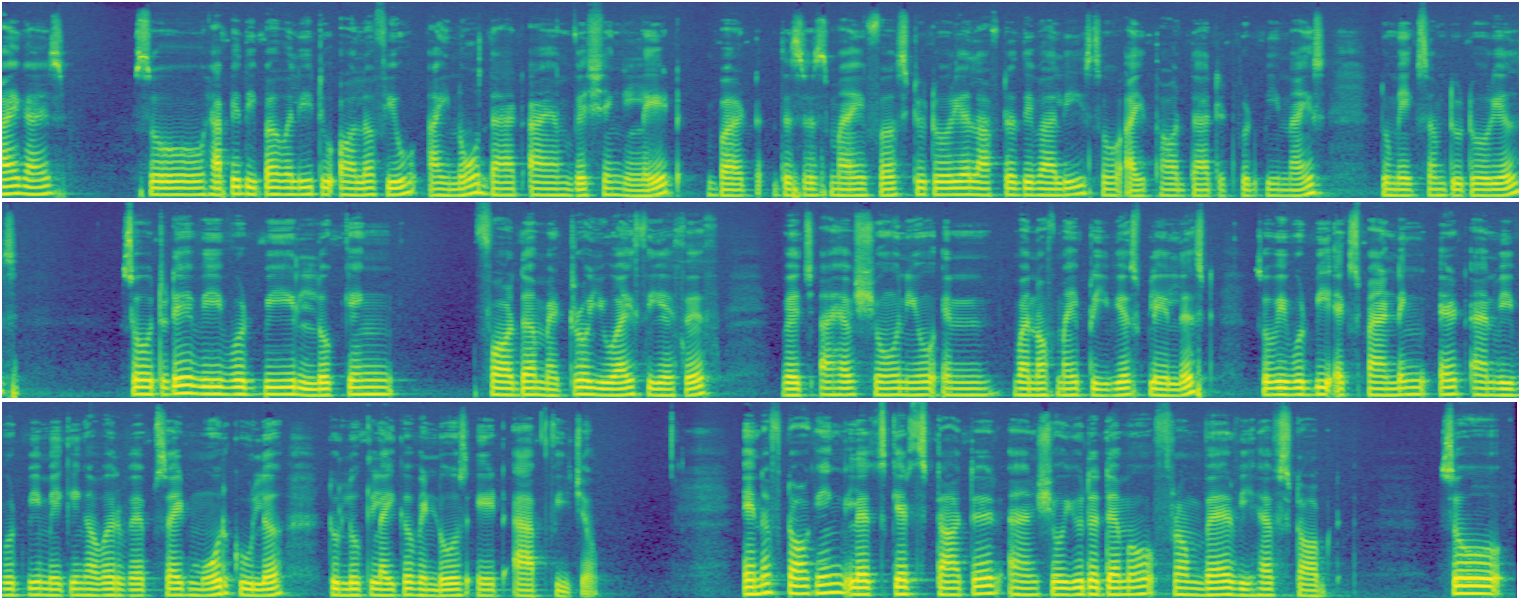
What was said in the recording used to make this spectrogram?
Hi guys, so happy Deepavali to all of you. I know that I am wishing late, but this is my first tutorial after Diwali, so I thought that it would be nice to make some tutorials. So today we would be looking for the Metro UI CSS which I have shown you in one of my previous playlist. So we would be expanding it and we would be making our website more cooler to look like a Windows 8 app feature. Enough talking, let's get started and show you the demo from where we have stopped. So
